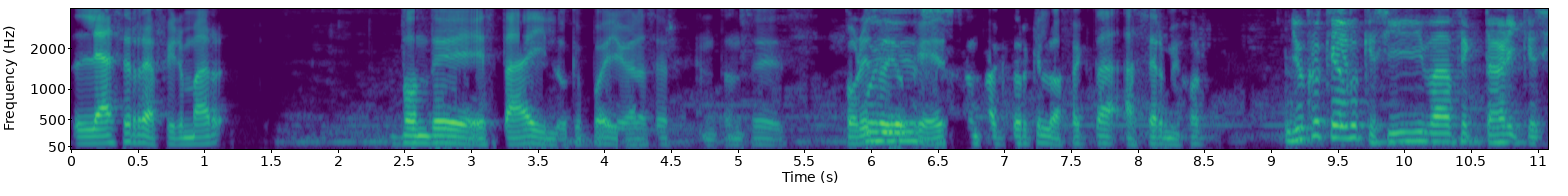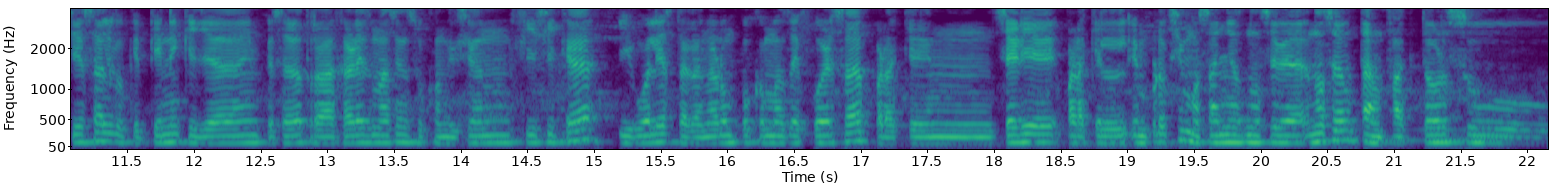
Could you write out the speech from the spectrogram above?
le hace reafirmar dónde está y lo que puede llegar a ser. Entonces, por eso digo que es pues un factor que lo afecta a ser mejor. Yo creo que algo que sí va a afectar y que sí es algo que tiene que ya empezar a trabajar es más en su condición física, igual y hasta ganar un poco más de fuerza para que en serie, para que en próximos años no se vea, no sea un tan factor su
